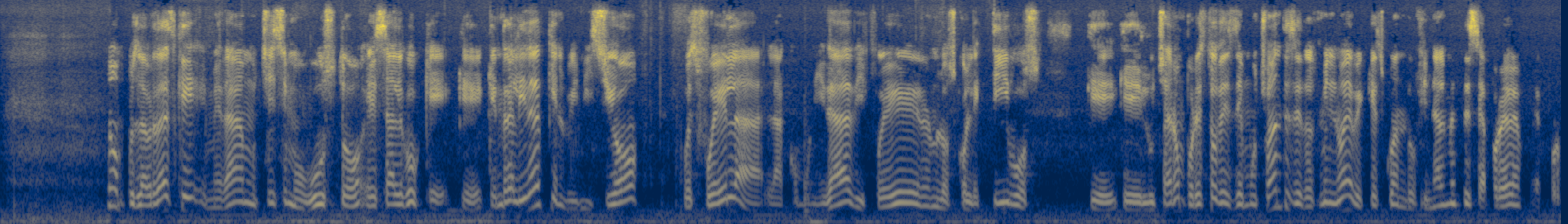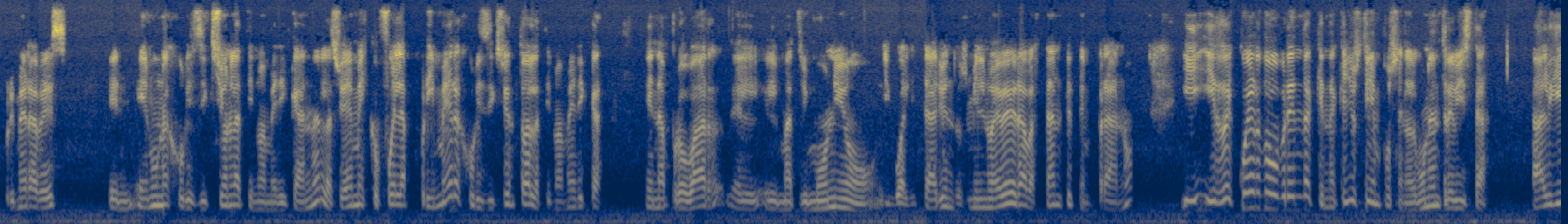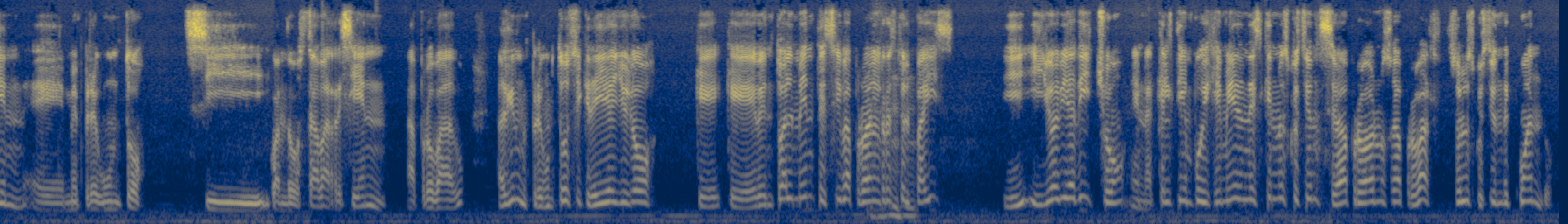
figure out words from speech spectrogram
No, pues la verdad es que me da muchísimo gusto. Es algo que, que, que en realidad quien lo inició, pues fue la, la comunidad y fueron los colectivos que, que lucharon por esto desde mucho antes de 2009, que es cuando finalmente se aprueba por primera vez en, en una jurisdicción latinoamericana. La Ciudad de México fue la primera jurisdicción en toda Latinoamérica en aprobar el, el, matrimonio igualitario en 2009, era bastante temprano. Y, y, recuerdo, Brenda, que en aquellos tiempos, en alguna entrevista, alguien eh, me preguntó si, cuando estaba recién aprobado, alguien me preguntó si creía yo que, que eventualmente se iba a aprobar en el resto uh -huh. del país. Y, y, yo había dicho en aquel tiempo, dije, miren, es que no es cuestión de si se va a aprobar o no se va a aprobar, solo es cuestión de cuándo.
